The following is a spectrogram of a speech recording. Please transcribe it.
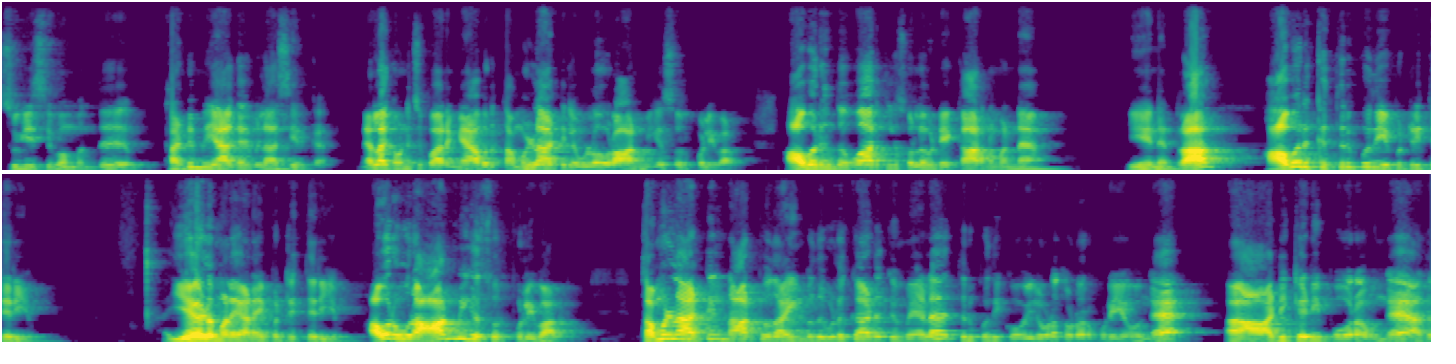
சுகி சிவம் வந்து கடுமையாக விளாசியிருக்கார். நல்லா கவனிச்சு பாருங்க அவர் தமிழ்நாட்டில் உள்ள ஒரு ஆன்மீக சொற்பொழிவாளர். அவர் இந்த வாரத்தில் சொல்ல வேண்டிய காரணம் என்ன? ஏனென்றால் அவருக்கு திருப்பதியை பற்றி தெரியும். ஏழுமலையானை பற்றி தெரியும். அவர் ஒரு ஆன்மீக சொற்பொழிவாளர். தமிழ்நாட்டில் நாற்பது ஐம்பது விழுக்காடுக்கு மேலே திருப்பதி கோவிலோட தொடர்புடையவங்க அடிக்கடி போறவங்க அந்த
